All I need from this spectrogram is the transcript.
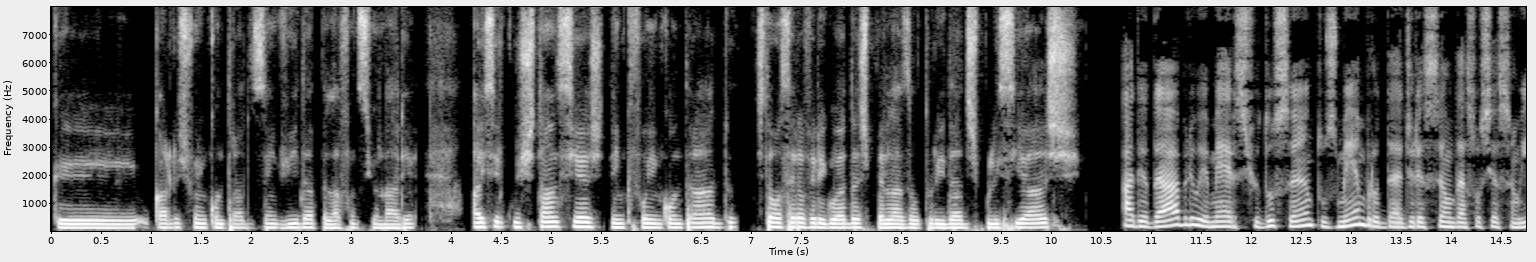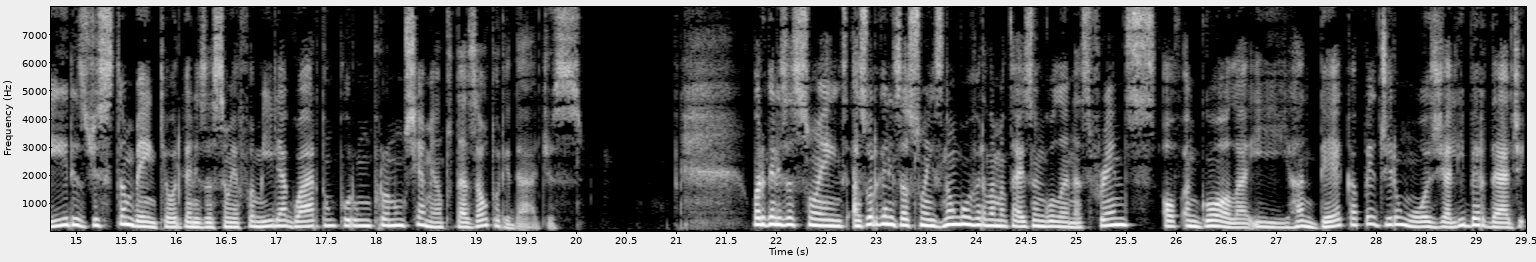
que o Carlos foi encontrado sem vida pela funcionária. As circunstâncias em que foi encontrado estão a ser averiguadas pelas autoridades policiais ADW Emércio dos Santos, membro da direção da Associação Íris, disse também que a organização e a família aguardam por um pronunciamento das autoridades. Organizações, as organizações não governamentais angolanas Friends of Angola e Handeca pediram hoje a liberdade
